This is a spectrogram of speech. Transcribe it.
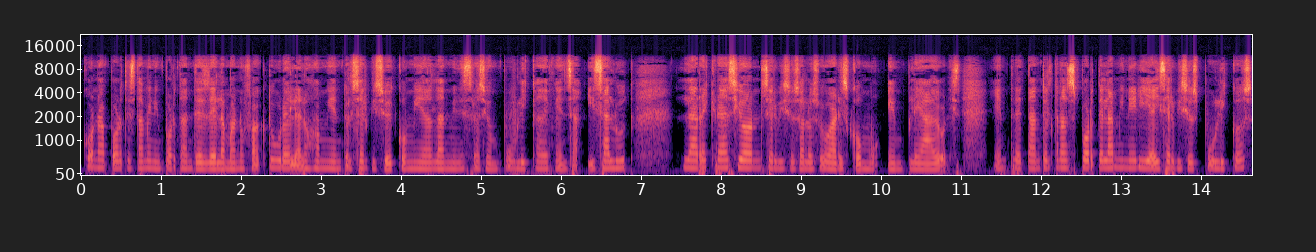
con aportes también importantes de la manufactura, el alojamiento, el servicio de comidas, la administración pública, defensa y salud, la recreación, servicios a los hogares como empleadores. Entre tanto, el transporte, la minería y servicios públicos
